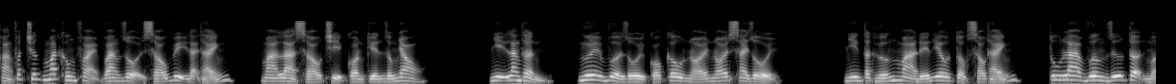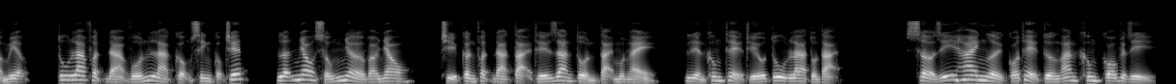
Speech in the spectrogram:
phảng phất trước mắt không phải vang dội sáu vị đại thánh, mà là sáu chỉ con kiến giống nhau. Nhị lang thần, ngươi vừa rồi có câu nói nói sai rồi. Nhìn tật hướng mà đến yêu tộc sáu thánh, Tu La Vương giữ tợn mở miệng, Tu La Phật Đà vốn là cộng sinh cộng chết, lẫn nhau sống nhờ vào nhau, chỉ cần Phật Đà tại thế gian tồn tại một ngày, liền không thể thiếu Tu La tồn tại. Sở dĩ hai người có thể tường an không có việc gì,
